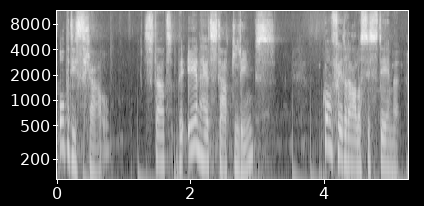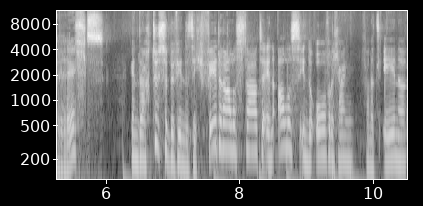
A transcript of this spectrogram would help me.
Op die schaal staat de eenheidsstaat links, confederale systemen rechts en daartussen bevinden zich federale staten en alles in de overgang van het ene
